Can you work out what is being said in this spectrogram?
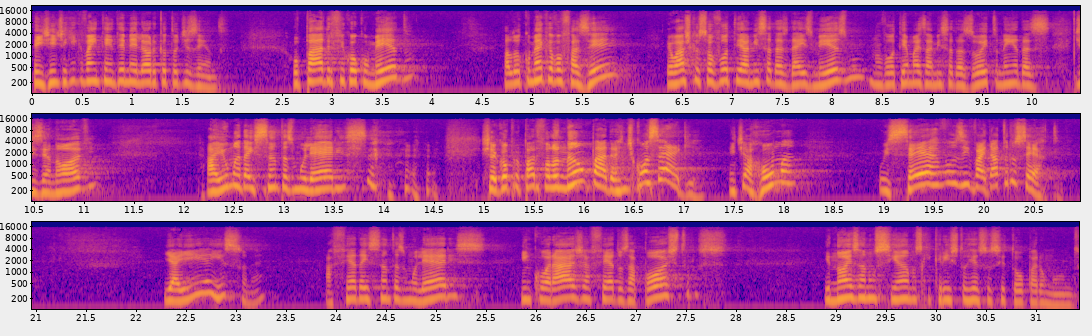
Tem gente aqui que vai entender melhor o que eu estou dizendo. O padre ficou com medo, falou: como é que eu vou fazer? Eu acho que eu só vou ter a missa das 10 mesmo, não vou ter mais a missa das 8, nem a das 19. Aí uma das santas mulheres chegou para o padre e falou: Não, padre, a gente consegue. A gente arruma os servos e vai dar tudo certo. E aí é isso, né? A fé das santas mulheres encoraja a fé dos apóstolos e nós anunciamos que Cristo ressuscitou para o mundo.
